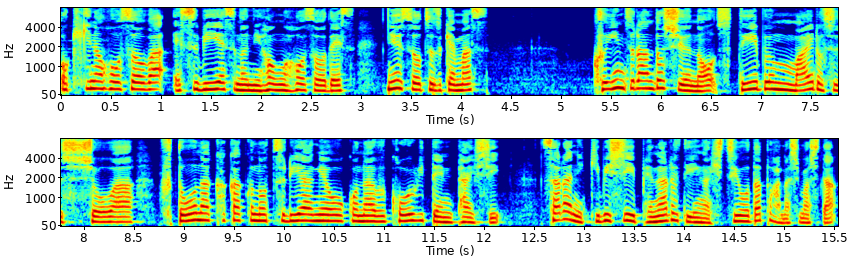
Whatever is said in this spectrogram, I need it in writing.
お聞きの放送は SBS の日本語放送です。ニュースを続けます。クイーンズランド州のスティーブン・マイルス首相は不当な価格の釣り上げを行う小売店に対し、さらに厳しいペナルティが必要だと話しました。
